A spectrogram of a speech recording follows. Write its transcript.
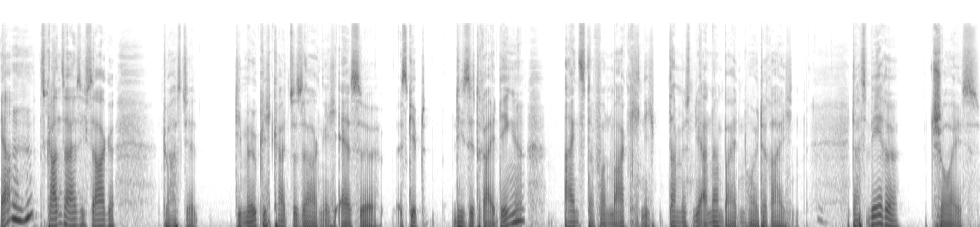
Ja? Mhm. Es kann sein, dass ich sage, du hast ja die Möglichkeit zu sagen, ich esse, es gibt diese drei Dinge, eins davon mag ich nicht, dann müssen die anderen beiden heute reichen. Das wäre Choice.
